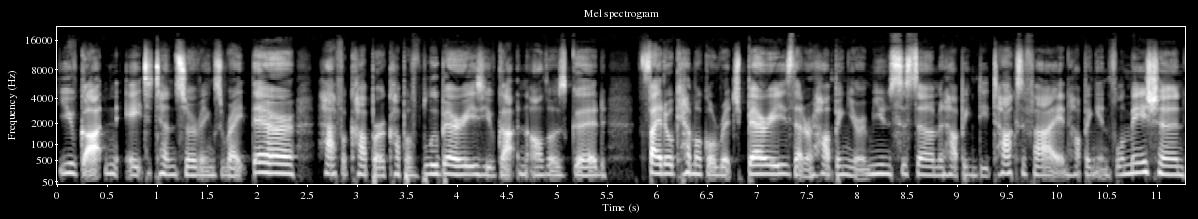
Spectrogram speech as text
You've gotten eight to ten servings right there. Half a cup or a cup of blueberries. You've gotten all those good phytochemical rich berries that are helping your immune system and helping detoxify and helping inflammation,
